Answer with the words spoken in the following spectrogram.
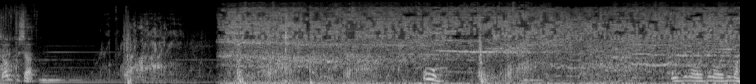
점프샷. 오! 오지마, 오지마, 오지마.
